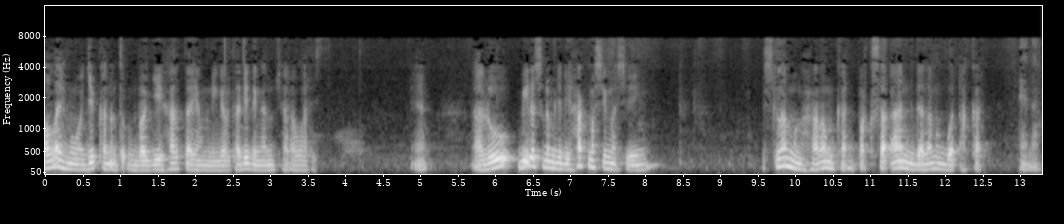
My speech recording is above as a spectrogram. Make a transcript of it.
Allah yang mewajibkan untuk membagi harta yang meninggal tadi dengan cara waris. Ya. Lalu bila sudah menjadi hak masing-masing, Islam mengharamkan paksaan di dalam membuat akad. Enak.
